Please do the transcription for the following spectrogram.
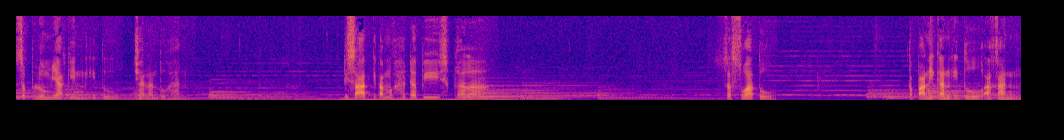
sebelum yakin itu jalan Tuhan. Di saat kita menghadapi segala sesuatu, kepanikan itu akan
